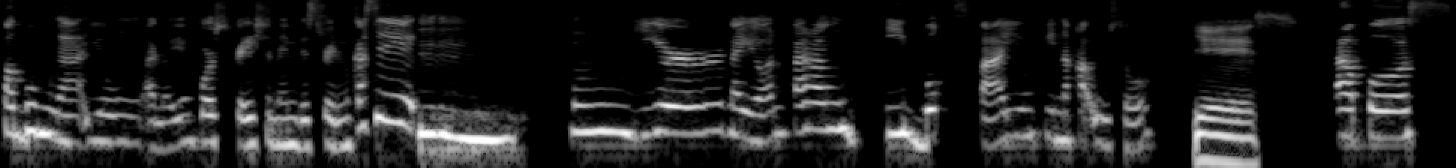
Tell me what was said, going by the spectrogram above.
paboom nga yung ano yung course creation industry. Kasi Mm-mm. yung year na yon parang e-books pa yung pinakauso. Yes. Tapos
